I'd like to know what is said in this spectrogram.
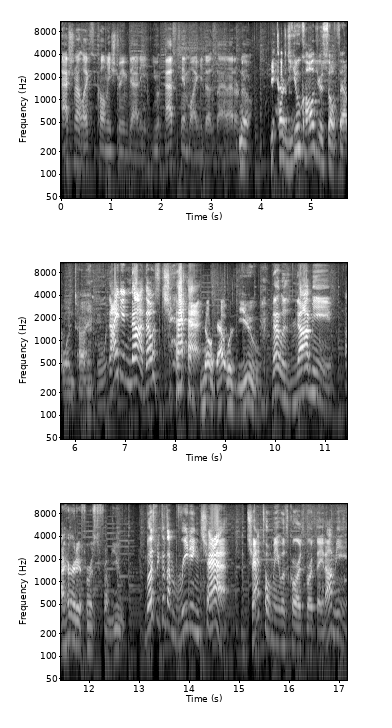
Astronaut likes to call me Stream Daddy. You ask him why he does that. I don't No, because you called yourself that one time. I did not. That was chat. No, that was you. That was not me. I heard it first from you. Well, that's because I'm reading chat. Chat told me it was Cora's birthday, not me.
